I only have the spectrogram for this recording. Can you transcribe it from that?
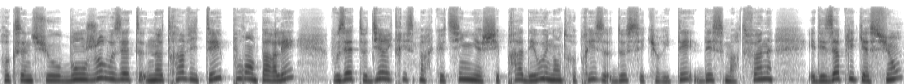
Roxane Chio, bonjour, vous êtes notre invitée pour en parler. Vous êtes directrice marketing chez Pradeo, une entreprise de sécurité des smartphones et des applications.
